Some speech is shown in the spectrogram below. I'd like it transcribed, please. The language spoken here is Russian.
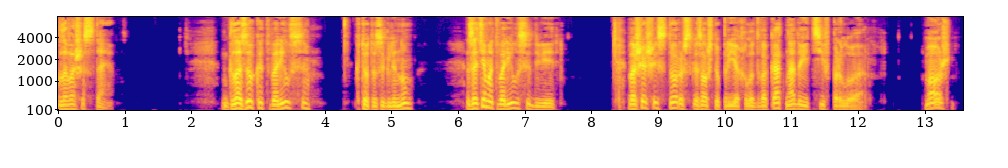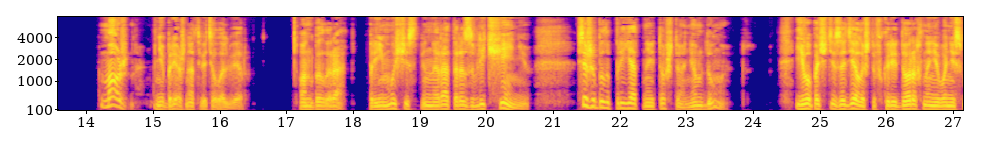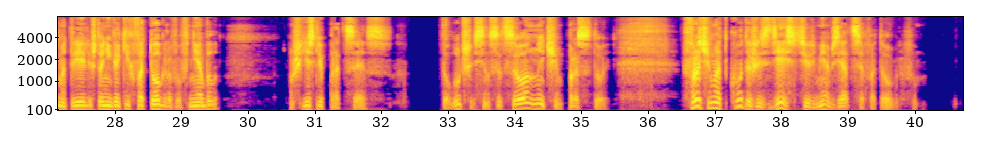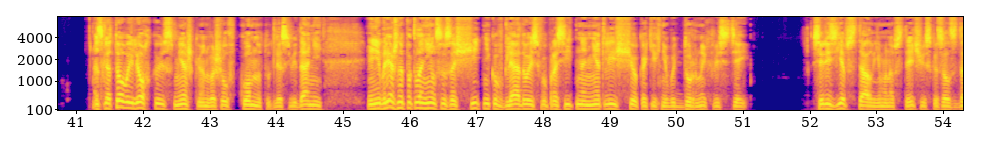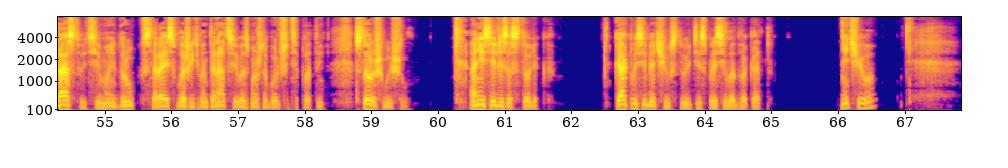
Глава шестая. Глазок отворился, кто-то заглянул, затем отворилась и дверь. Вошедший сторож сказал, что приехал адвокат, надо идти в парлуар. Можно. Можно, небрежно ответил Альвер. Он был рад, преимущественно рад развлечению. Все же было приятно и то, что о нем думают. Его почти задело, что в коридорах на него не смотрели, что никаких фотографов не было. Уж если процесс, то лучше сенсационный, чем простой. Впрочем, откуда же здесь, в тюрьме, взяться фотографом? С готовой легкой усмешкой он вошел в комнату для свиданий и небрежно поклонился защитнику, вглядываясь вопросительно, нет ли еще каких-нибудь дурных вестей. Серезье встал ему навстречу и сказал: "Здравствуйте, мой друг", стараясь вложить в интонацию, возможно, больше теплоты. Сторож вышел. Они сели за столик. "Как вы себя чувствуете?" спросил адвокат. "Ничего.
